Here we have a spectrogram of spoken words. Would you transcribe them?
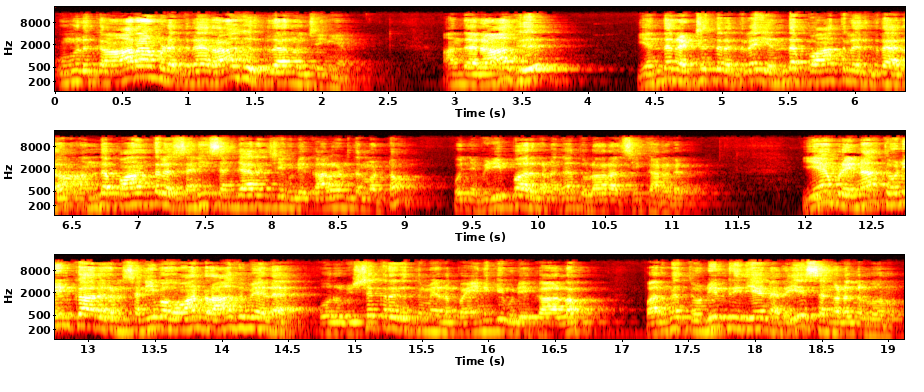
உங்களுக்கு ஆறாம் இடத்துல ராகு இருக்கிறாருன்னு வச்சுங்க. அந்த ராகு எந்த நட்சத்திரத்துல எந்த பாதத்துல இருக்கிறாரோ அந்த பாதத்துல சனி சஞ்சாரம் செய்யக்கூடிய காலகட்டத்தில் மட்டும் கொஞ்சம் விழிப்பா இருக்கணுங்க துளாராசிக்காரர்கள். ஏன் அப்படின்னா தொழில்காரர்கள் சனி பகவான் ராகு மேல ஒரு விஷக்கிரகத்து மேல பயணிக்கக்கூடிய காலம் பாருங்க தொழில் ரீதியா நிறைய சங்கடங்கள் வரும்.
